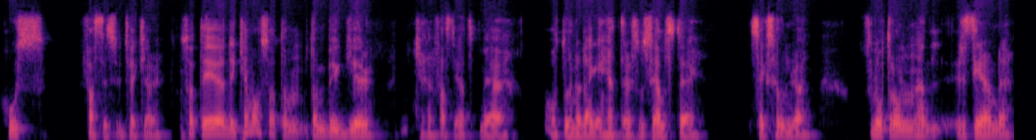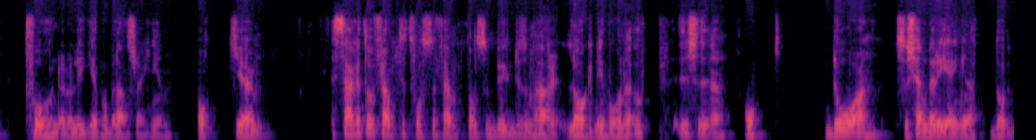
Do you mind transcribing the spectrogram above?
hos fastighetsutvecklare. Så att det, det kan vara så att de, de bygger kanske en fastighet med 800 lägenheter så säljs det 600 så låter de de här resterande 200 då ligga på balansräkningen. Och eh, särskilt då fram till 2015 så byggdes de här lagnivåerna upp i Kina och då så kände regeringen att då,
